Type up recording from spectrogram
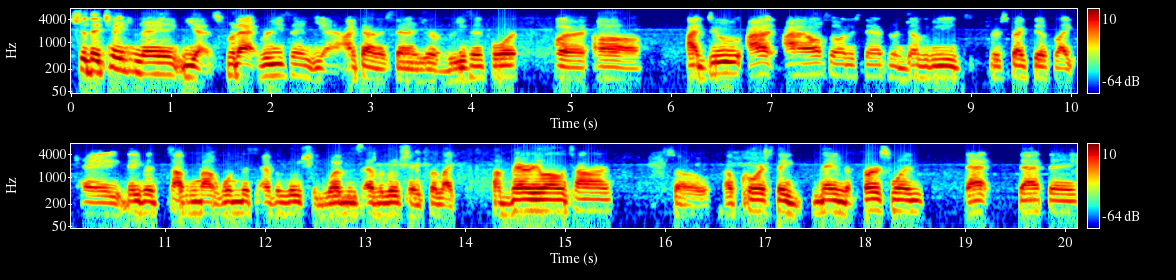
Should they change the name? Yes. For that reason, yeah, I can understand your reason for it. But uh, I do. I I also understand from the WWE perspective. Like, hey, they've been talking about women's evolution, women's evolution for like a very long time. So of course they named the first one that that thing.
